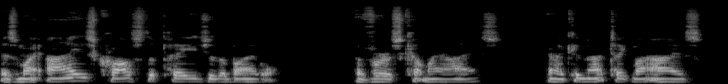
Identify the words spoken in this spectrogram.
As my eyes crossed the page of the Bible, a verse caught my eyes, and I could not take my eyes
